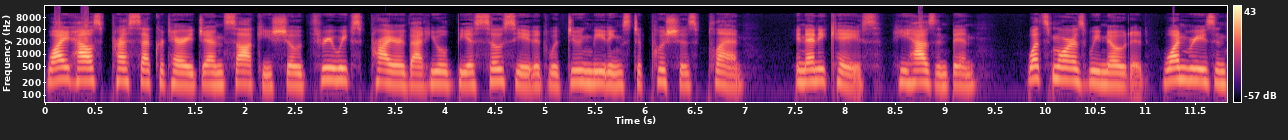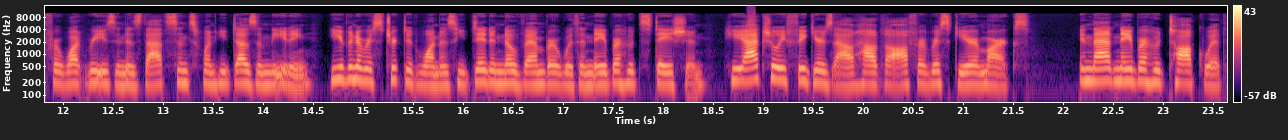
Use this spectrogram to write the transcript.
White House Press Secretary Jen Psaki showed three weeks prior that he will be associated with doing meetings to push his plan. In any case, he hasn't been. What's more, as we noted, one reason for what reason is that since when he does a meeting, even a restricted one as he did in November with a neighborhood station, he actually figures out how to offer riskier remarks. In that neighborhood talk with,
